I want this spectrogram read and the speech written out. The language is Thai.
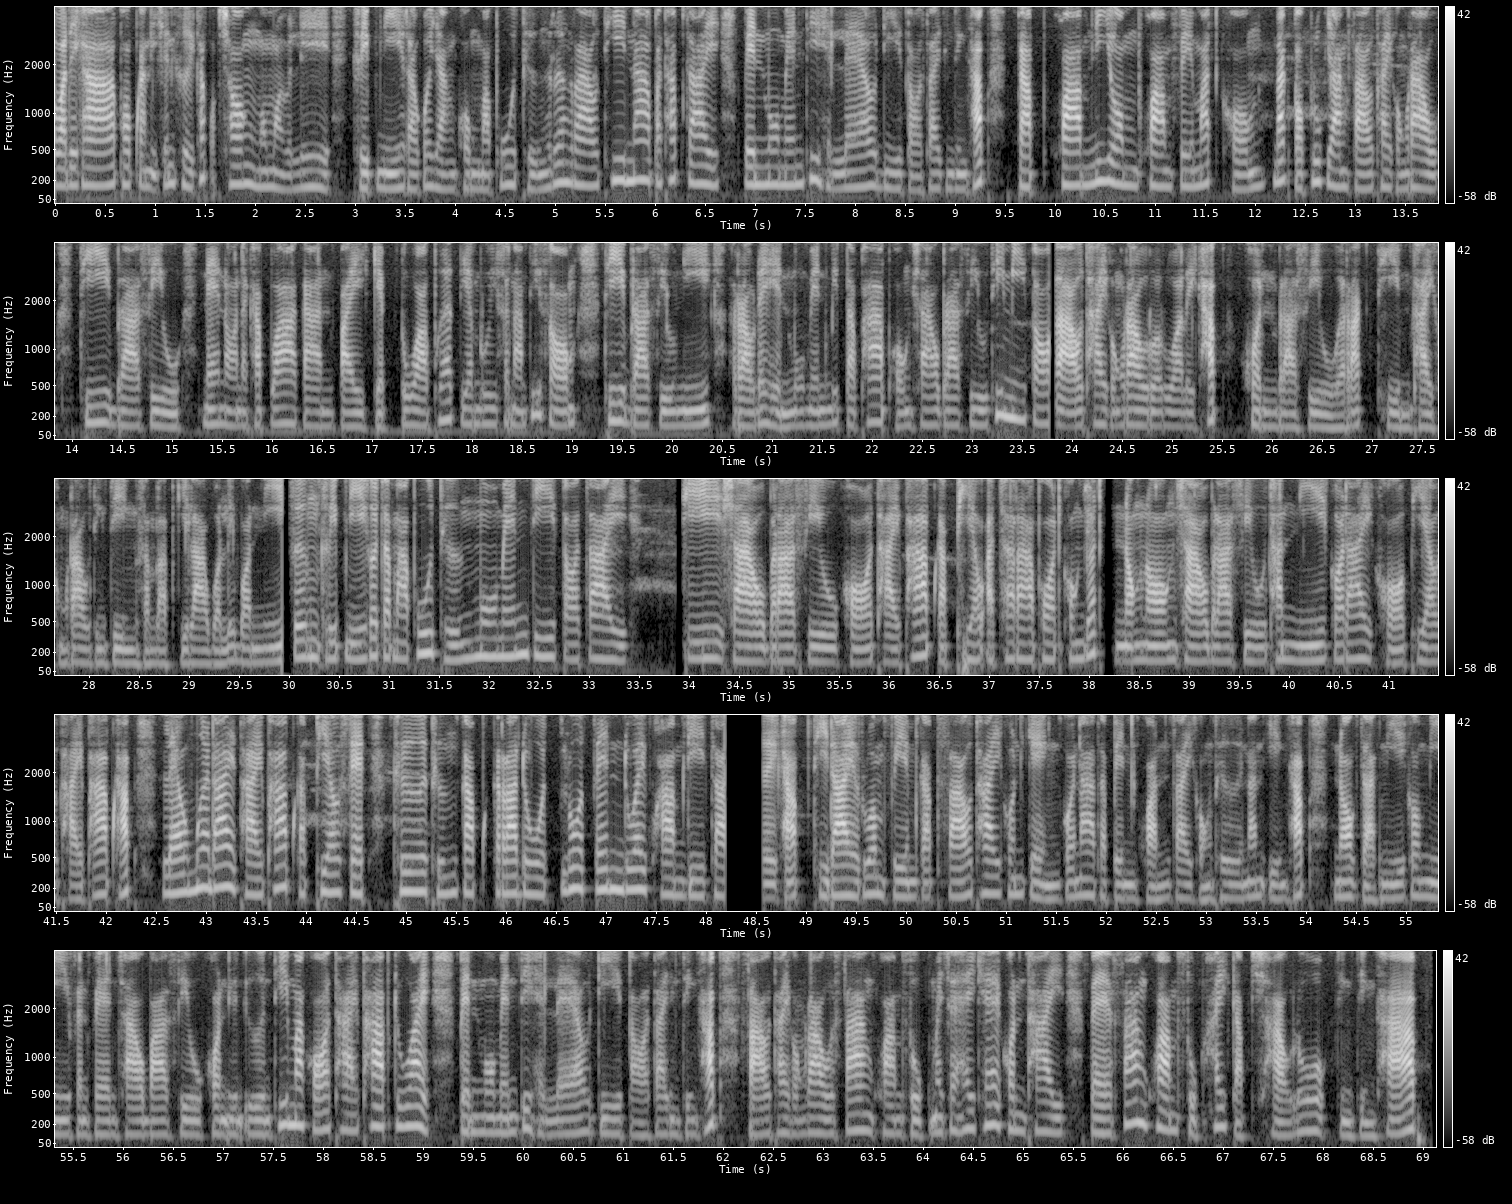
สวัสดีครับ พบกันอีกเช่นเคยครับกับช่องมอมอยเวลลี่ คลิปนี้เราก็ยังคงมาพูดถึงเรื่องราวที่น่าประทับใจ เป็นโมเมนต์ที่เห็นแล้วดีต่อใจจริง ๆ ครับ กับความนิยมความเฟมัสของนักตบลูกยางสาวไทยของเราที่บราซิล แน่นอนนะครับว่าการไปเก็บตัวเพื่อเตรียมลุยสนามที่ 2 ที่บราซิลนี้เราได้เห็นโมเมนต์มิตรภาพของชาวบราซิล ที่มีต่อสาวไทยของเรารัวๆเลยครับ คนบราซิลรักทีมไทยของเราจริง ๆสำหรับกีฬาวอลเลย์บอลนี้ ซึ่งคลิปนี้ก็จะมาพูดถึงโมเมนต์ดีต่อใจที่ชาวบราซิลขอถ่ายภาพกับเพียวอัชราพรคงยศน้องๆ ชาวบราซิลท่านนี้ก็ได้ขอเพียวถ่ายภาพครับ แล้วเมื่อได้ถ่ายภาพกับเพียวเสร็จ เธอถึงกับกระโดดโลดเต้นด้วยความดีใจ เลยครับ ที่ได้ร่วมเฟรมกับสาวไทยคนเก่งก็น่าจะเป็นขวัญใจของเธอนั่นเองครับ นอกจากนี้ก็มีแฟนๆชาวบราซิลคนอื่นๆ ที่มาขอถ่ายภาพด้วย เป็นโมเมนต์ที่เห็นแล้วดีต่อใจจริงๆครับ สาวไทยของเราสร้างความสุขไม่ใช่ให้แค่คนไทย แต่สร้างความสุขให้กับชาวโลกจริง ๆ ครับ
